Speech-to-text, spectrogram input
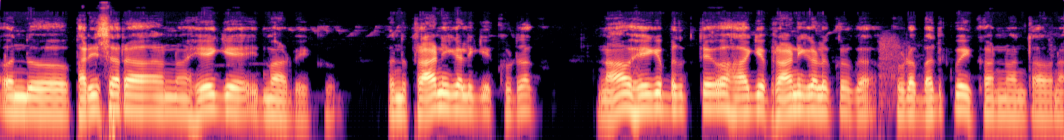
ಒಂದು ಪರಿಸರವನ್ನು ಹೇಗೆ ಇದು ಮಾಡಬೇಕು? ಒಂದು ಪ್ರಾಣಿಗಳಿಗೆ ಕೂಡ ನಾವು ಹೇಗೆ ಬದುಕ್ತೇವೋ ಹಾಗೆ ಪ್ರಾಣಿಗಳು ಕೂಡ ಕೂಡ ಬದುಕಬೇಕು ಅನ್ನುವಂಥ ಅವನ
